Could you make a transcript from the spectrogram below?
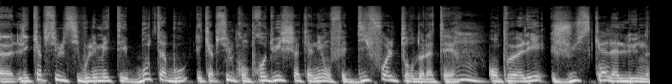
euh, les capsules, si vous les mettez bout à bout, les capsules qu'on produit chaque année, on fait dix fois le tour de la Terre. On peut aller jusqu'à la Lune.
